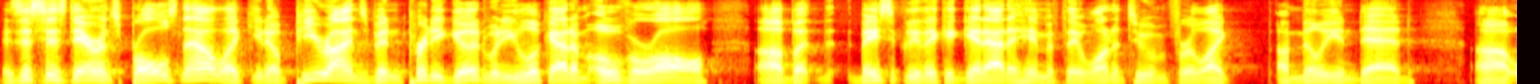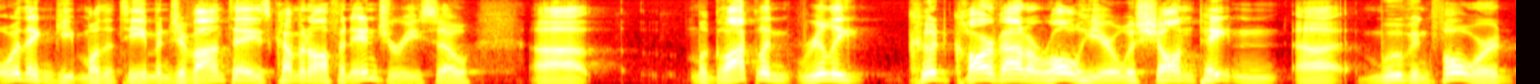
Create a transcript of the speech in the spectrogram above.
is this his Darren Sproles now? Like you know, Perine's been pretty good when you look at him overall. Uh, but th- basically, they could get out of him if they wanted to him for like a million dead, uh, or they can keep him on the team. And Javonte's coming off an injury, so uh, McLaughlin really could carve out a role here with Sean Payton uh, moving forward.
